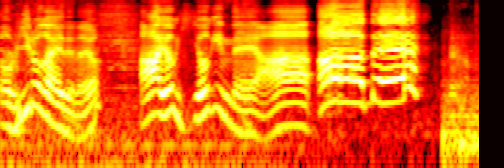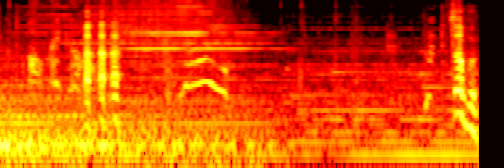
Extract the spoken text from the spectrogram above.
어 위로 가야 되나요? 아 여기 여기 있네. 아아 네. 점프.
